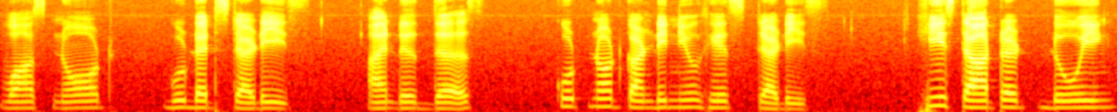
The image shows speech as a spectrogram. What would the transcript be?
was not good at studies and thus could not continue his studies. He started doing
